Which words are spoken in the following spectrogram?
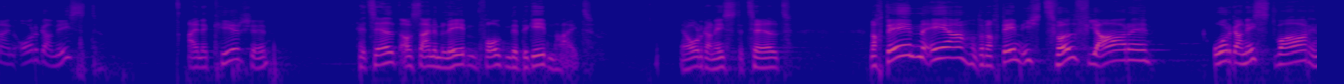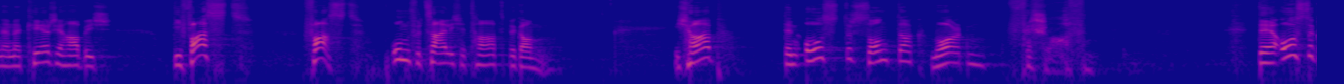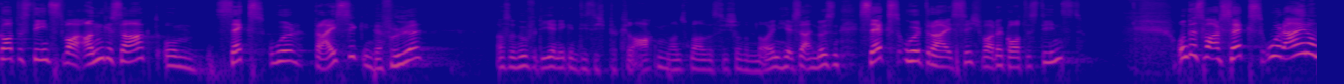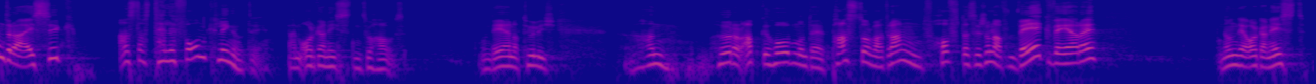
Ein Organist einer Kirche erzählt aus seinem Leben folgende Begebenheit. Der Organist erzählt, nachdem er oder nachdem ich zwölf Jahre Organist war in einer Kirche, habe ich die fast, fast unverzeihliche Tat begangen. Ich habe den Ostersonntagmorgen verschlafen. Der Ostergottesdienst war angesagt um 6.30 Uhr in der Frühe. Also nur für diejenigen, die sich beklagen, manchmal, dass sie schon um 9 hier sein müssen. 6.30 Uhr war der Gottesdienst. Und es war 6.31 Uhr, als das Telefon klingelte beim Organisten zu Hause. Und er natürlich hat Hörer abgehoben und der Pastor war dran und hofft, dass er schon auf dem Weg wäre. Nun, der Organist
